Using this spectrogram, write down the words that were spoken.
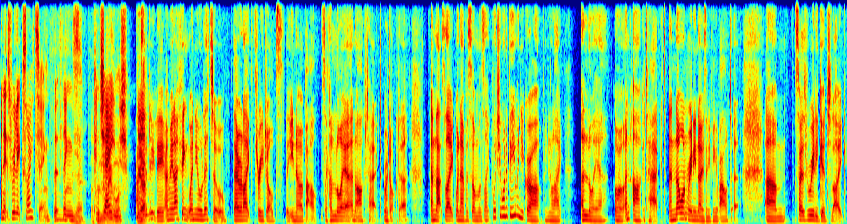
and it's really exciting that things Yeah, can couldn't change Yeah. Absolutely. I mean, I think when you're little, there are like three jobs that you know about. It's like a lawyer, an architect, or a doctor. And that's like whenever someone's like, What do you want to be when you grow up? And you're like, a lawyer or an architect. And no one really knows anything about it. Um, so it's really good to like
